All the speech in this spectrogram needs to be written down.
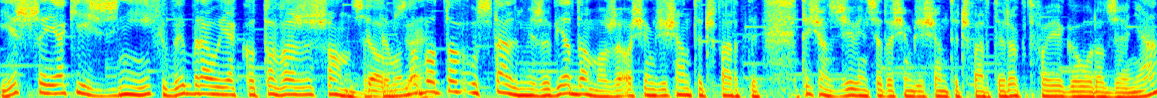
jeszcze jakieś z nich wybrał jako towarzyszące Dobrze. temu. No bo to ustalmy, że wiadomo, że 84, 1984 rok twojego urodzenia,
